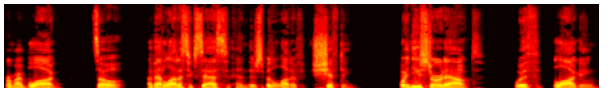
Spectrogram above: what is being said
for my blog. So I've had a lot of success and there's been a lot of shifting. When you start out with blogging,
